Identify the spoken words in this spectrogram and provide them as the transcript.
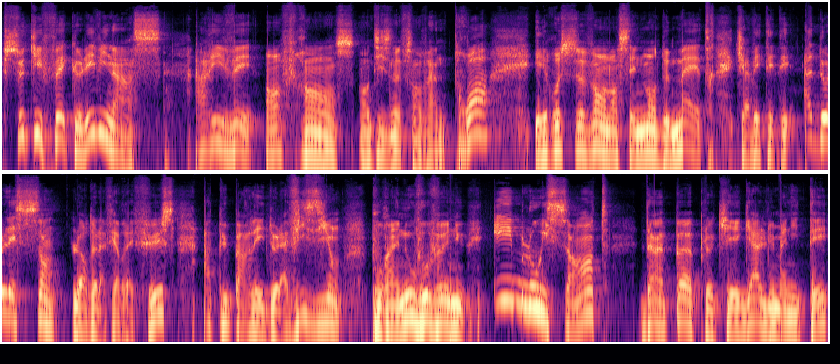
ce qui fait que Lévinas, arrivé en France en 1923 et recevant l'enseignement de maîtres qui avaient été adolescents lors de l'affaire Dreyfus, a pu parler de la vision pour un nouveau venu éblouissante d'un peuple qui égale l'humanité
